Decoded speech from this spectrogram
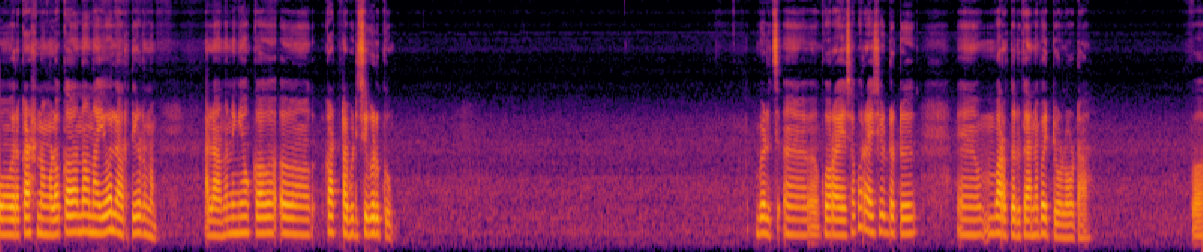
ഓരോ കഷ്ണങ്ങളൊക്കെ നന്നായി ഒലർത്തി ഇടണം. അല്ലാന്നുണ്ടെങ്കിൽ ഒക്കെ കട്ട പിടിച്ച് കിടക്കും. വെളിച്ച കുറേശ്ശെ കുറേശ്ശെ ഇട്ടിട്ട് വറുത്തെടുക്കാനേ പറ്റുള്ളൂ കേട്ടോ. അപ്പോൾ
